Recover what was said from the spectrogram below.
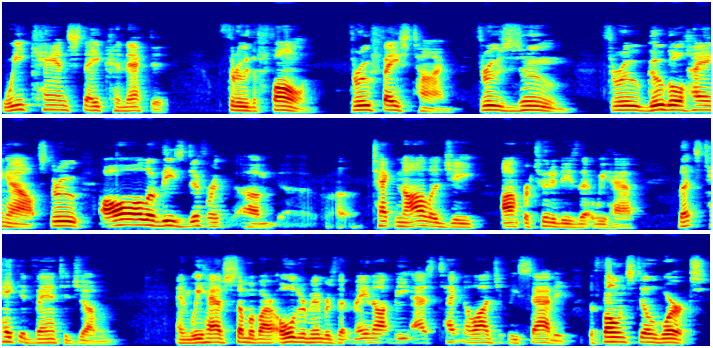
We can stay connected through the phone, through FaceTime, through Zoom, through Google Hangouts, through all of these different um, technology opportunities that we have. Let's take advantage of them. And we have some of our older members that may not be as technologically savvy. The phone still works.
